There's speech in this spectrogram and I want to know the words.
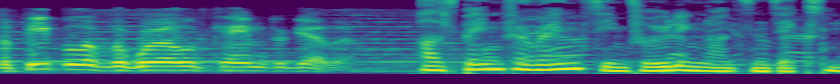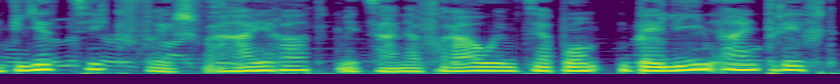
the people of the world came together. Als Ben Ferenc im Frühling 1946, frisch verheiratet, mit seiner Frau im zerbombten Berlin eintrifft,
